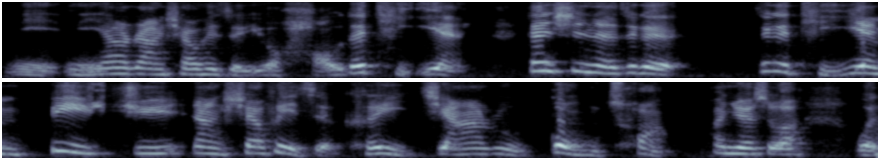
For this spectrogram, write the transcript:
你你要让消费者有好的体验，但是呢，这个这个体验必须让消费者可以加入共创。换句话说，我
